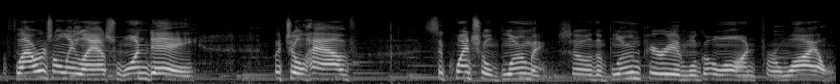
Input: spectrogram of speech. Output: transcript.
The flowers only last one day, but you'll have sequential blooming. So the bloom period will go on for a while.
